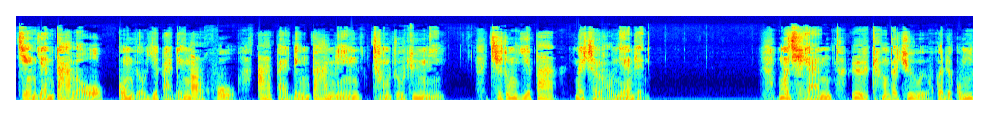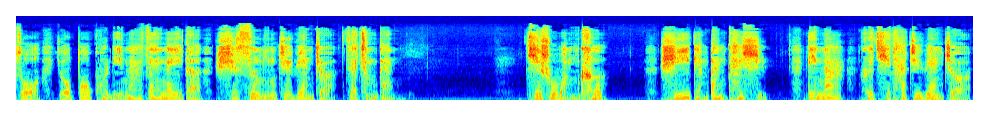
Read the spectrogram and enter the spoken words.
景研大楼共有一百零二户，二百零八名常住居民，其中一半那是老年人。目前，日常的居委会的工作由包括李娜在内的十四名志愿者在承担。结束网课，十一点半开始，李娜和其他志愿者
